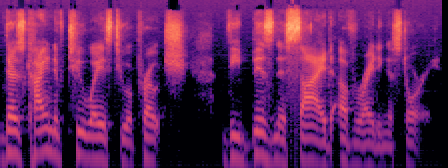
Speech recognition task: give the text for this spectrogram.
there's kind of two ways to approach the business side of writing a story.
